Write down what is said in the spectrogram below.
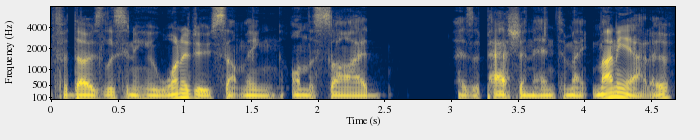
for those listening who want to do something on the side as a passion and to make money out of,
